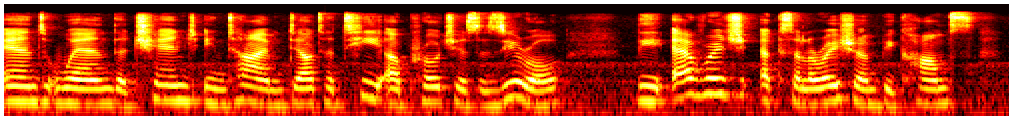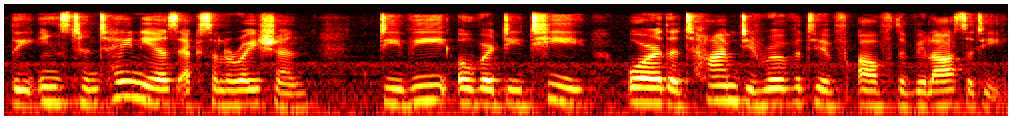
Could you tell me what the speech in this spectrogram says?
And when the change in time delta t approaches zero, the average acceleration becomes the instantaneous acceleration dv over dt or the time derivative of the velocity.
